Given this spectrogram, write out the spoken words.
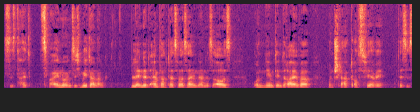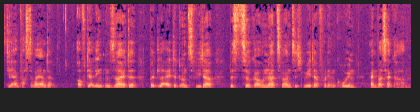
Es ist halt 92 Meter lang. Blendet einfach das Wasserhindernis aus und nehmt den Driver und schlagt aufs Fairway. Das ist die einfachste Variante. Auf der linken Seite begleitet uns wieder bis ca. 120 Meter vor dem Grün ein Wassergraben.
